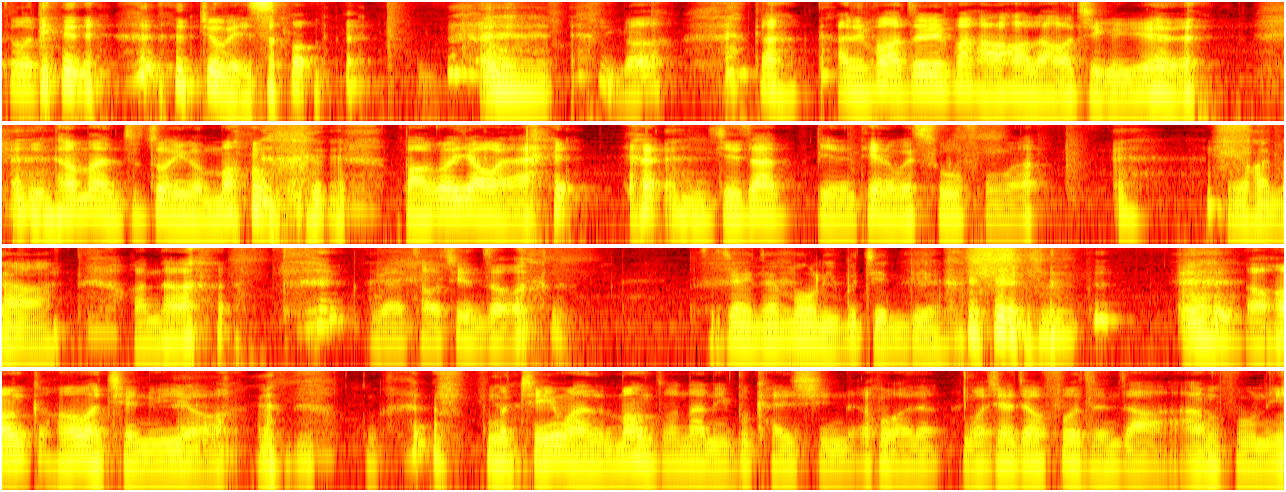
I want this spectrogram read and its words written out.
昨天就没送。然后看啊，你放我这边放好好的好几个月了。你他妈就做一个梦，把个要回来，你结账别人听了会舒服吗？你还他、啊，还他，你看超欠揍，只叫你在梦里不检点。然后还我前女友，我前一晚的梦中让你不开心的，我的，我现在就负责任安抚你。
